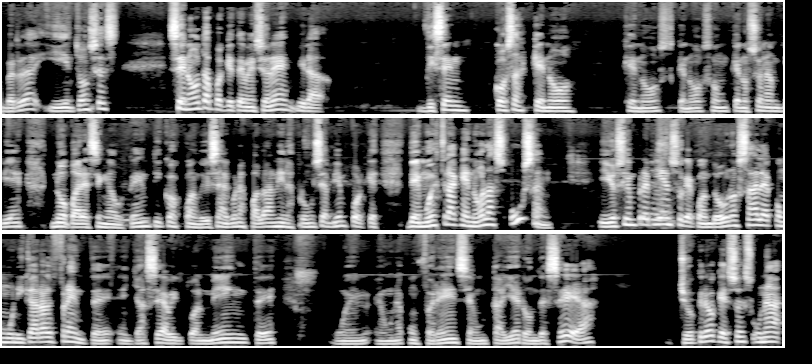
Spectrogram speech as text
¿verdad? Y entonces se nota porque te mencioné, mira, dicen cosas que no, que no, que no son, que no suenan bien, no parecen auténticos, cuando dicen algunas palabras ni las pronuncian bien porque demuestra que no las usan. Y yo siempre pienso que cuando uno sale a comunicar al frente, eh, ya sea virtualmente o en, en una conferencia, en un taller, donde sea, yo creo que eso es una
